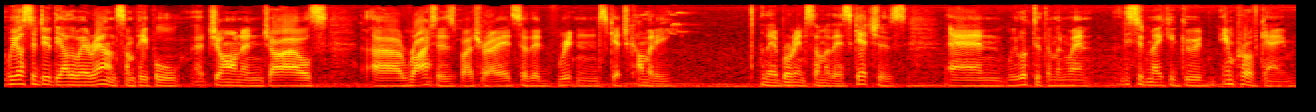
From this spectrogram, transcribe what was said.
we also did the other way around. Some people, uh, John and Giles, uh, writers by trade, so they'd written sketch comedy. They brought in some of their sketches, and we looked at them and went, "This would make a good improv game."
